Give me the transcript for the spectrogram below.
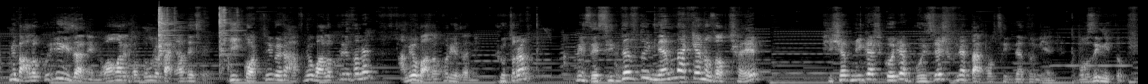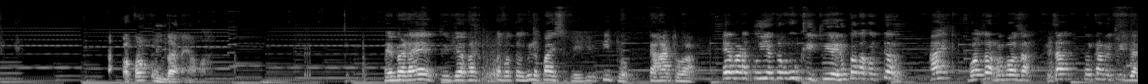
আপনি ভালো করেই জানেন, ও আমার কতগুলো টাকা দিয়েছে। কি করতে হবে আপনিও ভালো করে জানেন, আমিও ভালো করে জানি। সুতরাং আপনি যে সিদ্ধান্তই নেন না কেন, জজ সাহেব, হিসাব নিকাশ করিয়া বুঝে শুনে তারপর সিদ্ধান্ত নিয়ে বুঝিনি তো। কত কুমদা নেই আমার। এবারে তুই ব্যাপার কথা কথা গুলো পাইছিস কি তো কাহা টোয়া এবারে তুই একটা উকিল তুই এরকম কথা করতে হবে আয় বল যা বল যা। যা তোর কামে তুই যা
